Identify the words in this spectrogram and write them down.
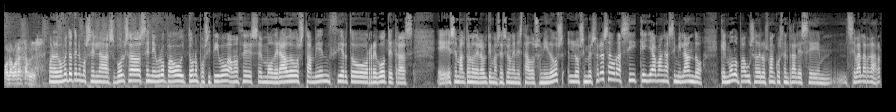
Hola, buenas tardes. Bueno, de momento tenemos en las bolsas en Europa hoy tono positivo, avances moderados, también cierto rebote tras eh, ese mal tono de la última sesión en Estados Unidos. Los inversores ahora sí que ya van asimilando que el modo pausa de los bancos centrales se, se va a alargar.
